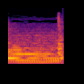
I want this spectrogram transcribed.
Bye.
